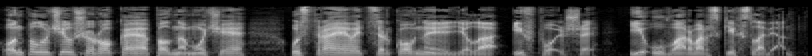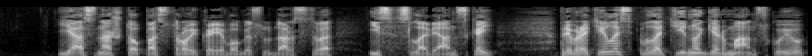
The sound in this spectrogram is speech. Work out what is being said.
он получил широкое полномочие устраивать церковные дела и в Польше, и у варварских славян. Ясно, что постройка его государства из славянской превратилась в латино-германскую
